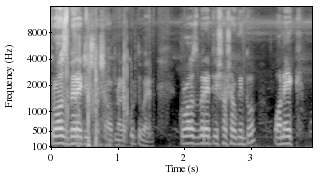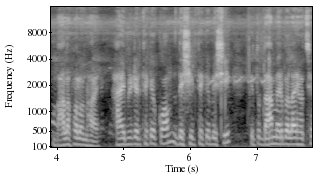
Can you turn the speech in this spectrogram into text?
ক্রস ভ্যারাইটির শসা আপনারা করতে পারেন। ক্রস ভ্যারাইটির শসাও কিন্তু অনেক ভালো ফলন হয়। হাইব্রিডের থেকে কম, দেশির থেকে বেশি, কিন্তু দামের বেলায় হচ্ছে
